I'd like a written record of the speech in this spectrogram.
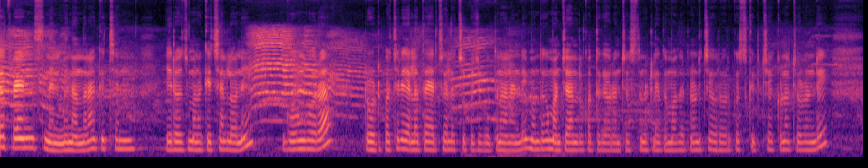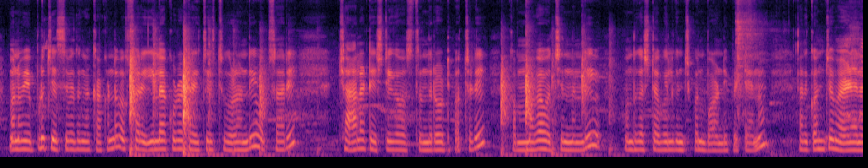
నమస్తే ఫ్రెండ్స్ నేను మీ నందన కిచెన్. ఈరోజు మన కిచెన్లోని గోంగూర రోటి పచ్చడి ఎలా తయారు చేయాలో చూపించబోతున్నానండి. ముందుగా మన ఛానల్ కొత్తగా ఎవరైనా చూస్తున్నట్లయితే మొదటి నుండి చివరి వరకు స్కిప్ చేయకుండా చూడండి. మనం ఎప్పుడు చేసే విధంగా కాకుండా ఒకసారి ఇలా కూడా ట్రై చేసి చూడండి. ఒకసారి చాలా టేస్టీగా వస్తుంది రోటి పచ్చడి. కమ్మగా వచ్చిందండి. ముందుగా స్టవ్ వెలిగించుకొని బాండి పెట్టాను. అది కొంచెం వేడైన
